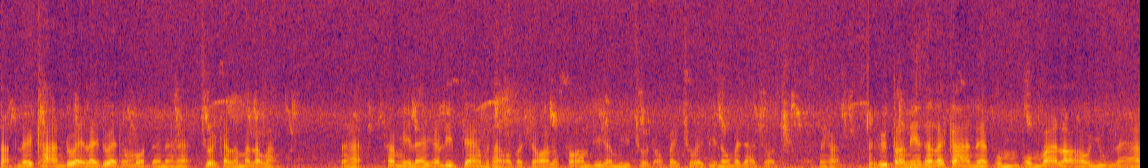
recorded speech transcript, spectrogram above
สัตว์เลื้อยคลานด้วยอะไรด้วยทั้งหมดนะฮะช่วยกันระมัดระวัง นะฮะถ้ามีอะไรก็รีบแจ้งมาทางอบจเราพร้อมที่จะมีชุดออกไปช่วยพี่น้องประชาชนนะครับ คือตอนนี้สถานการณ์เนี่ยผมผมว่าเราเอาอยู่แล้ว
